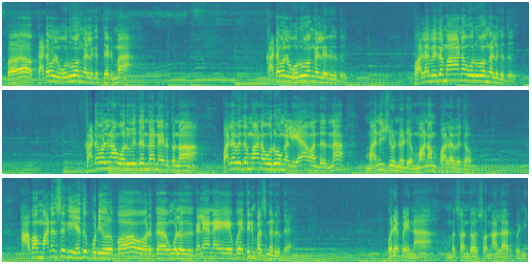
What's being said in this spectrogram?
இப்போ கடவுள் உருவங்களுக்கு தெரியுமா? கடவுள் உருவங்கள் இருக்குது. பலவிதமான உருவங்கள் இருக்குது. கடவுள்னா ஒரு விதம் தானே இருக்கணும். பல விதமான உருவங்கள் ஏன் வந்ததுன்னா மனுஷனுடைய மனம் பல விதம் அவன் மனசுக்கு எது பிடிப்போ ஒரு க உங்களுக்கு கல்யாணம் ஆகி இப்போ எத்தனை பசங்க இருக்குது? ஒரே பையனா? ரொம்ப சந்தோஷம் நல்லா இருப்பேன் நீ.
